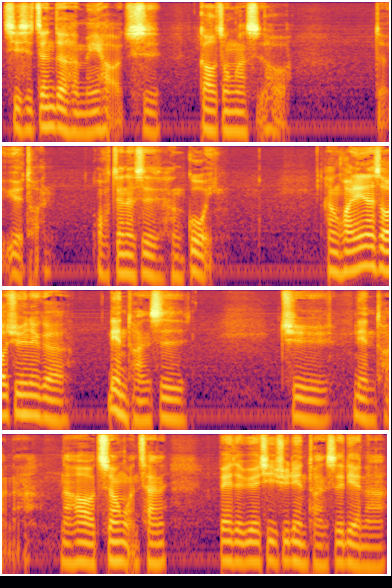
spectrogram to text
其实真的很美好，是高中那时候的乐团哦，真的是很过瘾，很怀念那时候去那个练团室去练团啊，然后吃完晚餐背着乐器去练团室练啊。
